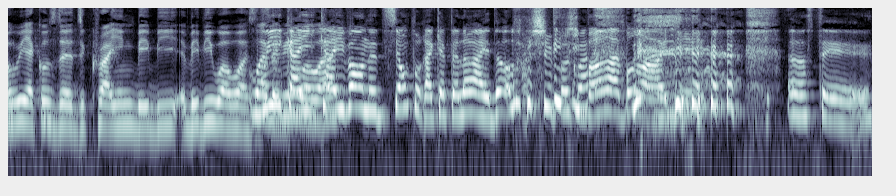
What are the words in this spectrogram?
Ah oui, à cause de, du crying baby euh, baby wawa. oui, Baby quand, il, Wawa. quand il va en audition pour Acapella Idol, je sais pas quoi. à. Ah, c'était...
